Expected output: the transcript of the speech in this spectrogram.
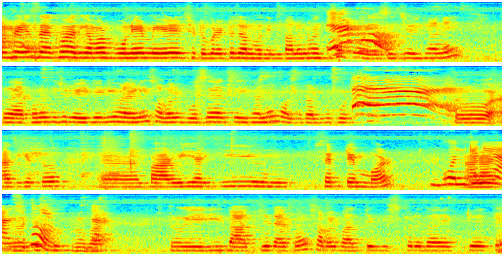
তো ফ্রেন্ডস দেখো আজকে আমার বোনের মেয়ের ছোট করে একটা জন্মদিন পালন হচ্ছে তো এসেছি ওইখানে। তো এখনও কিছু রেডি রেডি হয়নি সবাই বসে আছে এখানে গল্প টল্প করছে। তো আজকে তো বারোই আর কি সেপ্টেম্বর। হচ্ছে শুক্রবার। তো এই বার্থডে দেখো সবাই বার্থডে উইশ করে দেয় একটু এতে।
